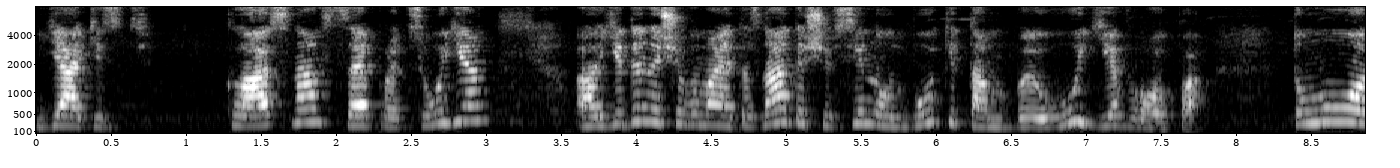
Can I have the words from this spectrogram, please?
Якість класна, все працює. Єдине, що ви маєте знати, що всі ноутбуки там БУ Європа. Тому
